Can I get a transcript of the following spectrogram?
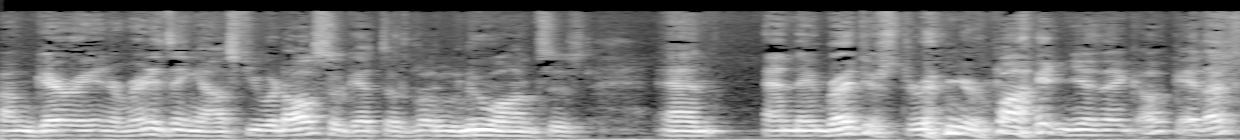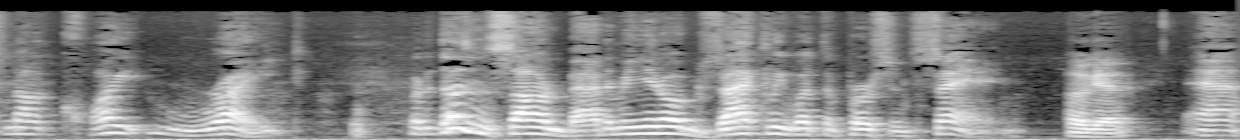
Hungarian or anything else. You would also get those little nuances, and and they register in your mind, and you think, okay, that's not quite right, but it doesn't sound bad. I mean, you know exactly what the person's saying, Okay. and,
